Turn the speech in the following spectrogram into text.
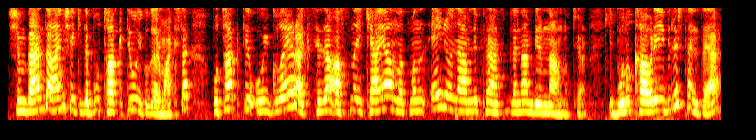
Şimdi ben de aynı şekilde bu taktiği uyguluyorum arkadaşlar. Bu taktiği uygulayarak size aslında hikaye anlatmanın en önemli prensiplerinden birini anlatıyorum. E, Bunu kavrayabilirseniz eğer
